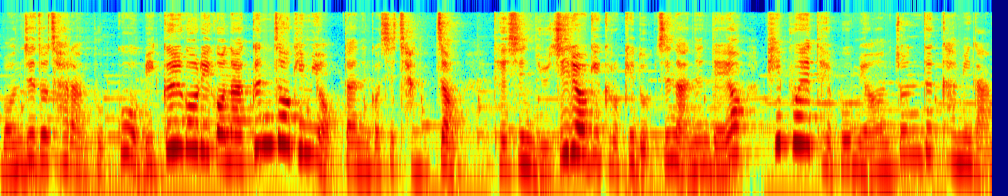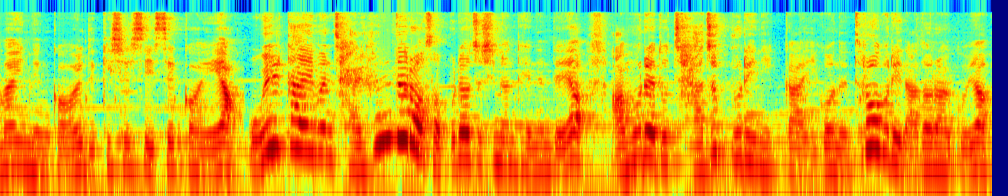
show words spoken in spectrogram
먼지도 잘 안 붙고 미끌거리거나 끈적임이 없다는 것이 장점. 대신 유지력이 그렇게 높진 않은데요. 피부에 대보면 쫀득함이 남아있는 걸 느끼실 수 있을 거예요. 오일 타입은 잘 흔들어서 뿌려주시면 되는데요. 아무래도 자주 뿌리니까 이거는 트러블이 나더라고요.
